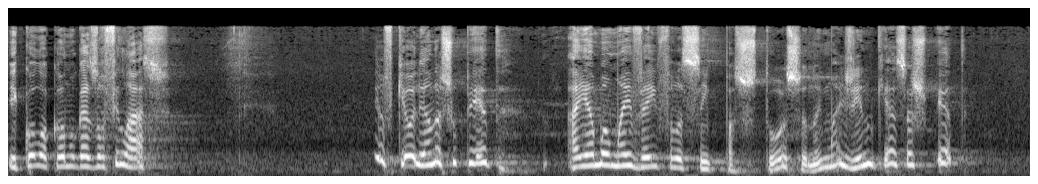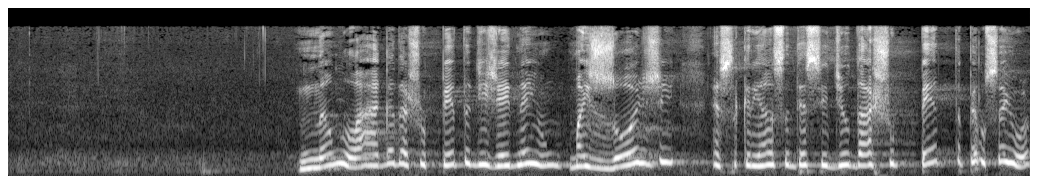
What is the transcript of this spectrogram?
e colocou no gasofilácio. Eu fiquei olhando a chupeta. Aí a mamãe veio e falou assim: Pastor, eu não imagino o que é essa chupeta. Não larga da chupeta de jeito nenhum, mas hoje essa criança decidiu dar a chupeta pelo Senhor,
